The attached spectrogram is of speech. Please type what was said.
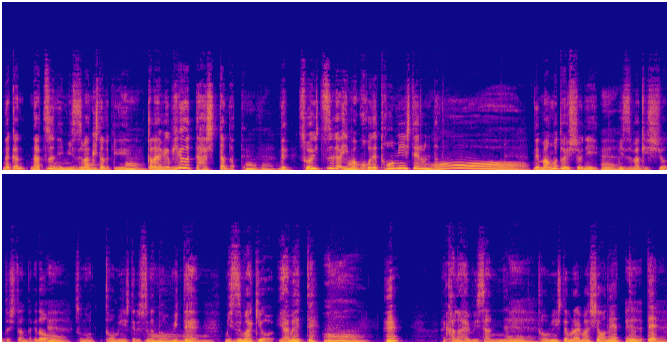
なんか夏に水まきした時に、うん。うんカナヘビがビューって走ったんだって。うんうんで、そいつが今ここで冬眠してるんだと。おー。で孫と一緒にええ。水まきしようとしたんだけど、ええ。その冬眠してる姿を見て、うん。水まきをやめて、うん。え？カナヘビさんにね、ええ。冬眠してもらいましょうねって言って、ええ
